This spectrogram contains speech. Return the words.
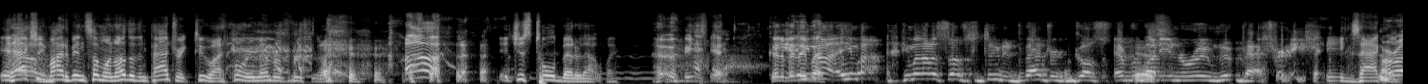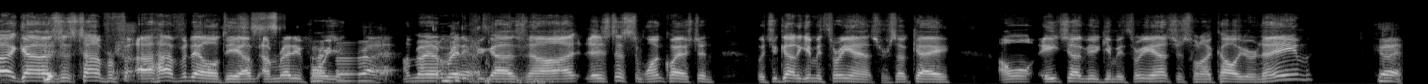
It actually might have been someone other than Patrick too. I don't remember for sure. ah, It just told better that way. yeah. Could have he, been he, anybody. might, he, might, he might have substituted Patrick because everybody Yes. in the room knew Patrick. Exactly. All right, guys, it's time for uh, high fidelity. I'm, I'm ready for you. All right. I'm ready, I'm ready for you guys now. I, it's just one question, but you got to give me three answers, okay? I want each of you to give me three answers when I call your name. Okay.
